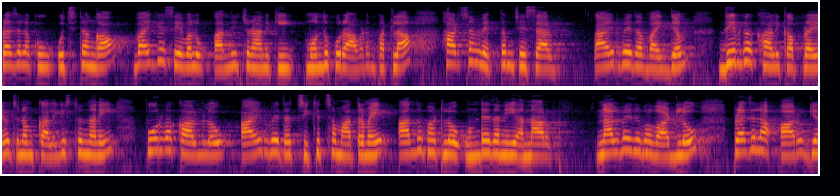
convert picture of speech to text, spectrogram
ప్రజలకు ఉచితంగా వైద్య సేవలు అందించడానికి ముందుకు రావడం పట్ల హర్షం వ్యక్తం చేశారు. ఆయుర్వేద వైద్యం దీర్ఘకాలిక ప్రయోజనం కలిగిస్తుందని పూర్వకాలంలో ఆయుర్వేద చికిత్స మాత్రమే అందుబాటులో ఉండేదని అన్నారు. నలభైదవ వార్డులో ప్రజల ఆరోగ్య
